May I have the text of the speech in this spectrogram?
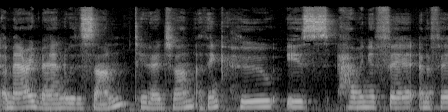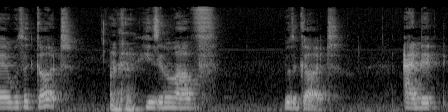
a married man with a son, teenage son, I think, who is having affair, an affair with a goat. Okay. He's in love with a goat. And it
